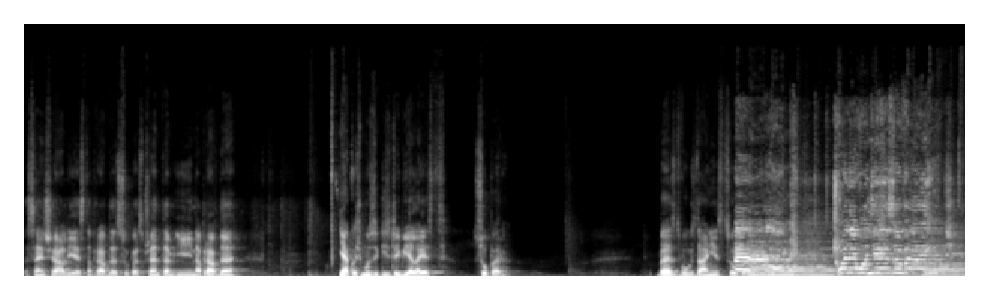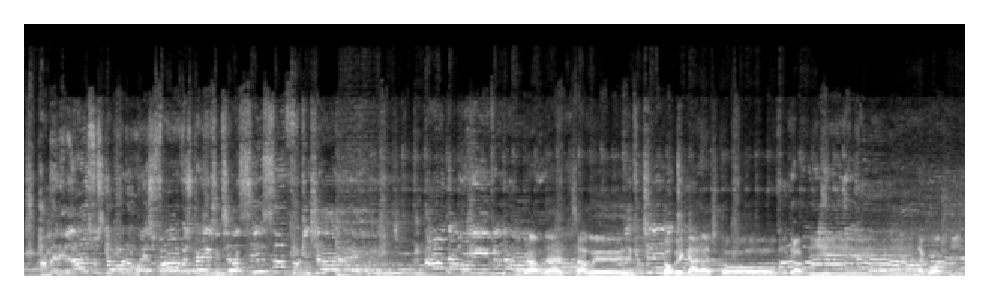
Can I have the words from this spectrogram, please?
Essential jest naprawdę super sprzętem i naprawdę jakość muzyki z JBL jest super. Bez dwóch zdań jest super. Naprawdę cały dobry garaż to potrafi nagłośnić.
